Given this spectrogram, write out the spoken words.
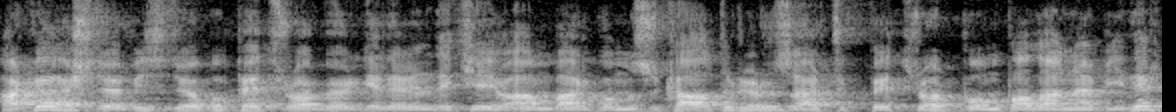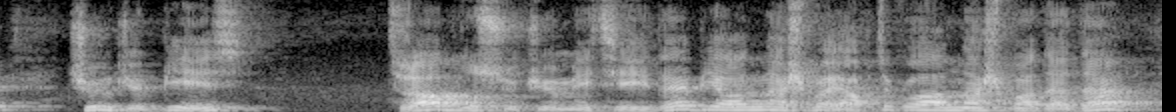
Arkadaş diyor biz diyor bu petrol bölgelerindeki ambargomuzu kaldırıyoruz. Artık petrol pompalanabilir. Çünkü biz Trablus hükümetiyle bir anlaşma yaptık. O anlaşmada da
